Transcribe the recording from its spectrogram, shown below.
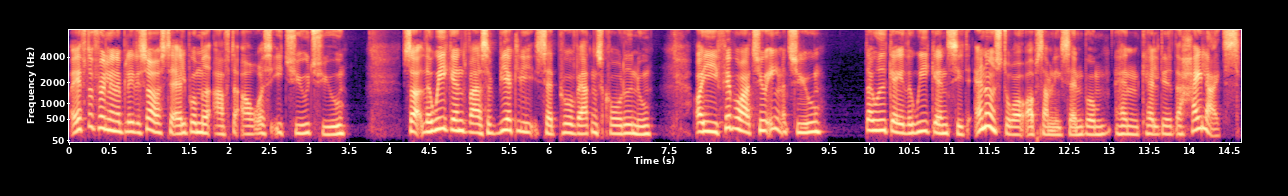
Og efterfølgende blev det så også til albumet After Hours i 2020. Så The Weeknd var altså virkelig sat på verdenskortet nu. Og i februar 2021, der udgav The Weeknd sit andet store opsamlingsalbum, han kaldte The Highlights,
